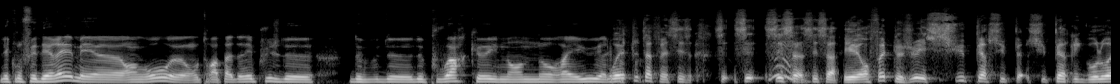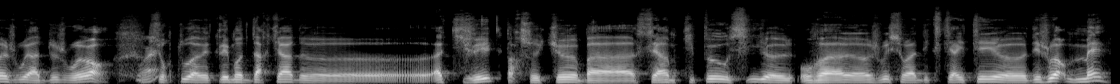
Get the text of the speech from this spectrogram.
les confédérés, mais euh, en gros, euh, on t'aura pas donné plus de de de, de pouvoir qu'il n'en aurait eu. À l'époque. Ouais, tout à fait. C'est c'est c'est c'est ça, c'est ça. Et en fait, le jeu est super super super rigolo à jouer à deux joueurs, Ouais. surtout avec les modes d'arcade euh, activés, parce que bah c'est un petit peu aussi, euh, on va jouer sur la dextérité euh, des joueurs, mais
